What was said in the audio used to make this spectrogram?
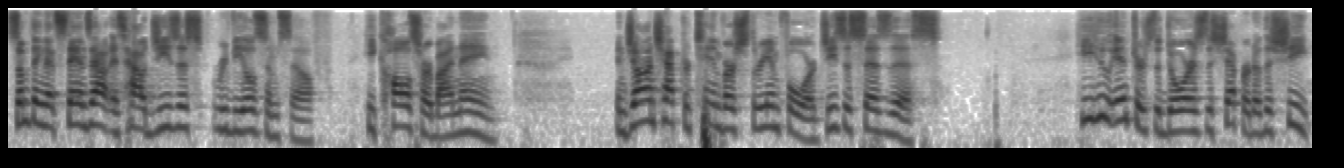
Something that stands out is how Jesus reveals himself. He calls her by name. In John chapter 10, verse 3 and 4, Jesus says this he who enters the door is the shepherd of the sheep.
